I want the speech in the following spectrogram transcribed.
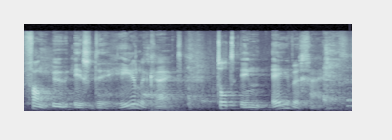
Van u is de heerlijkheid tot in eeuwigheid.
